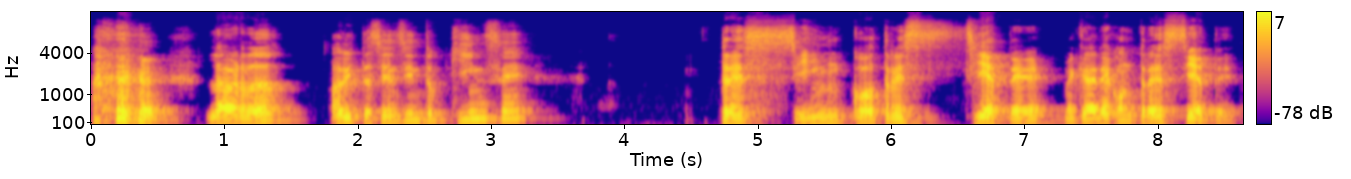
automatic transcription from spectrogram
la verdad, habitación 115, 3.5, 3.7. Me quedaría con 3.7.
